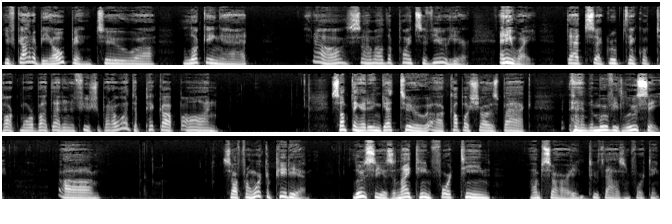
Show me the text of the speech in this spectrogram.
you've got to be open to uh, looking at, you know, some other points of view here. Anyway, that's a group groupthink. We'll talk more about that in the future. But I want to pick up on something I didn't get to a couple of shows back the movie Lucy. Uh, So from Wikipedia, Lucy is a 1914, I'm sorry, 2014.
